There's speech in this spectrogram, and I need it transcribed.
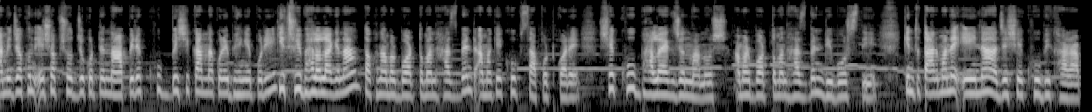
আমি যখন এসব সহ্য করতে না পেরে খুব বেশি কান্না করে ভেঙে পড়ি, কিছুই ভালো লাগে না। তখন আমার বর্তমান হাজবেন্ড আমাকে খুব সাপোর্ট করে। সে খুব ভালো একজন মানুষ। আমার বর্তমান হাজবেন্ড ডিভোর্স দিয়ে কিন্তু তার মানে এই না যে সে খুবই খারাপ।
